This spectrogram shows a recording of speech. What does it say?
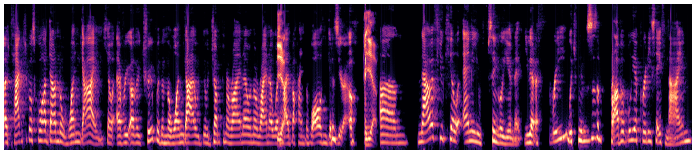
a tactical squad down to one guy and kill every other troop, and then the one guy would go jump in a rhino, and the rhino would Yeah. hide behind the wall and get a zero. Yeah. Um, now, if you kill any single unit, you get a three, which means this is a, probably a pretty safe nine.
